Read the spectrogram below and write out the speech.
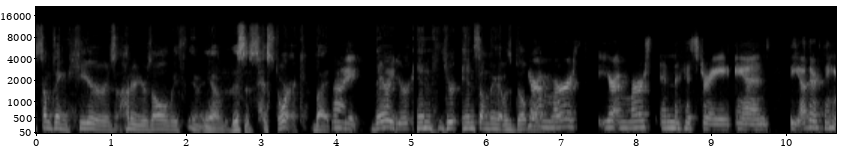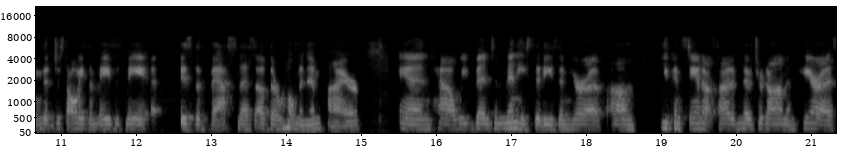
something here is 100 years old. We you know this is historic, but right there right. you're in you're in something that was built. You're immersed you're immersed in the history and the other thing that just always amazes me is the vastness of the roman empire and how we've been to many cities in europe um, you can stand outside of notre dame in paris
